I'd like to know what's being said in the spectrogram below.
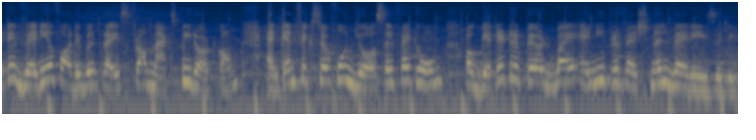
at a very affordable price from maxp.com and can fix your phone yourself at home or get it repaired by any professional very easily.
